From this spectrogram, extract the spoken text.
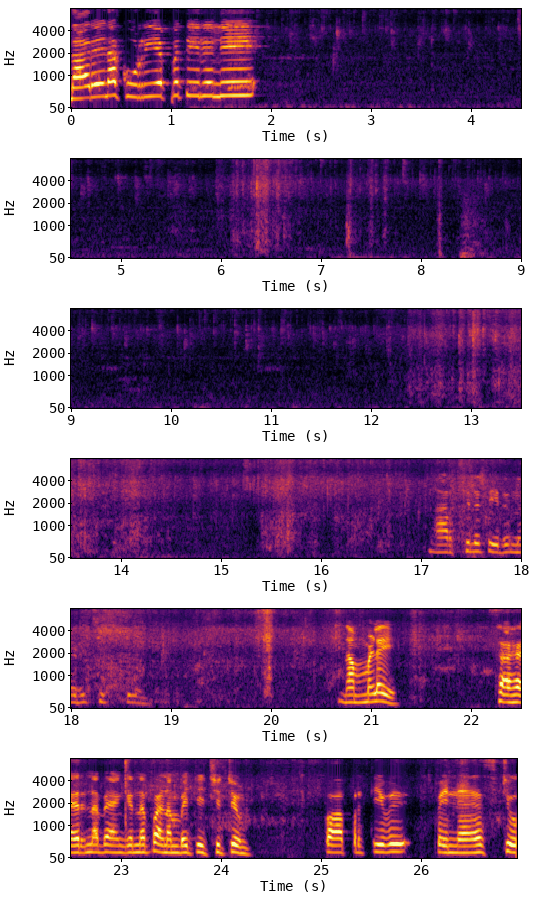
നാരായണ കുറിയപ്പ തീരല്ലേ? മാർച്ചിൽ തീരുന്നൊരു ചിത്രമുണ്ട് നമ്മളെ സഹകരണ ബാങ്കിൽ നിന്ന് പണം പറ്റിച്ചിട്ടും കോപ്പറേറ്റീവ് പിന്നെ സ്റ്റോ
